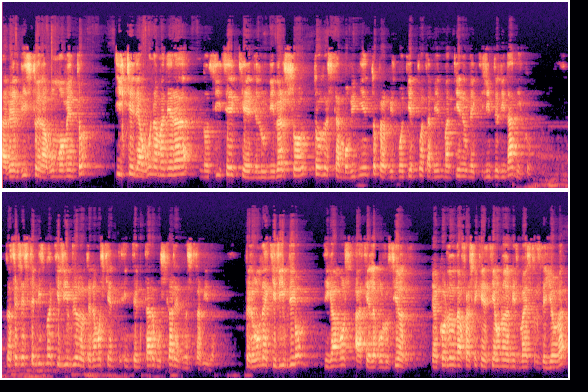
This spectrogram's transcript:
haber visto en algún momento y que de alguna manera nos dice que en el universo todo está en movimiento, pero al mismo tiempo también mantiene un equilibrio dinámico. Entonces este mismo equilibrio lo tenemos que intentar buscar en nuestra vida, pero un equilibrio, digamos, hacia la evolución. Me acuerdo de una frase que decía uno de mis maestros de yoga,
